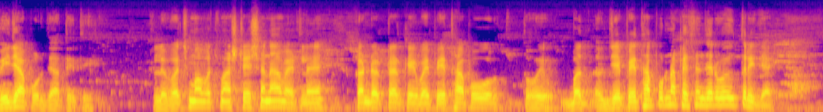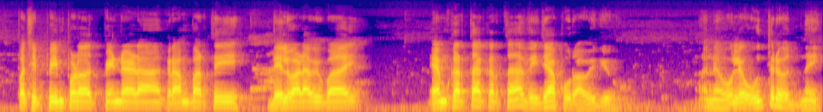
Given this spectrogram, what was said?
વિજાપુર જતી હતી. એટલે વચમાં વચમાં સ્ટેશન આવે એટલે કંડક્ટર કે ભાઈ પેથાપુર, તો જે પેથાપુરના પેસેન્જર હોય ઉતરી જાય. પછી પીંપળજ પિંડાળા ગ્રામ ભારતી દેલવાડ આવ્યું ભાઈ એમ કરતાં કરતાં વિજાપુર આવી ગયું. અને ઓલે ઉતર્યો જ નહીં.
